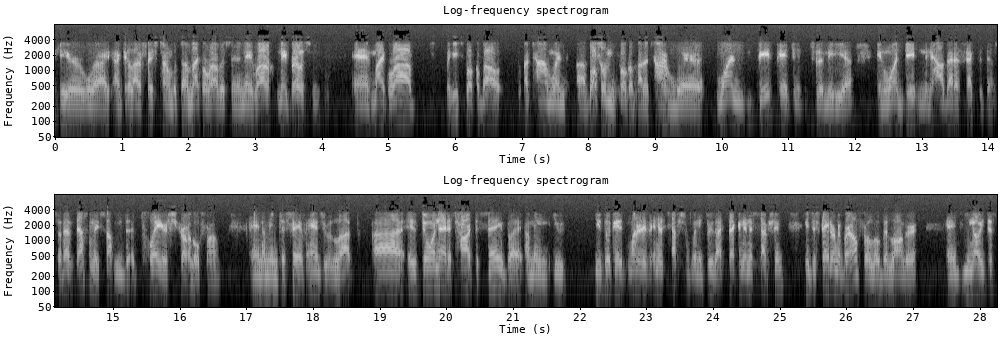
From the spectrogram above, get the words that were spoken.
here where I, I get a lot of FaceTime with uh, Michael Robinson and Nate, Rob, Nate Burleson. And Mike Robb, but he spoke about a time when uh, both of them spoke about a time where one did pay attention to the media and one didn't, and how that affected them. So that's definitely something that players struggle from. And I mean, to say if Andrew Luck uh, is doing that, it's hard to say. But I mean, you you look at one of his interceptions when he threw that second interception. He just stayed on the ground for a little bit longer, and you know, he just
